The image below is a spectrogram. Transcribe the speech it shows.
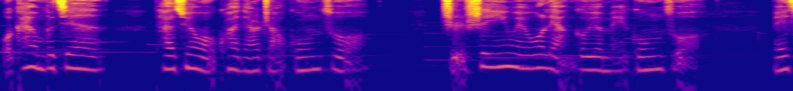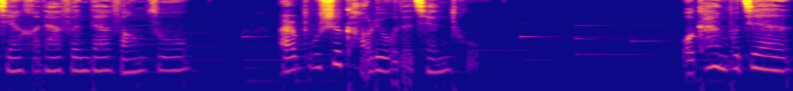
我看不见他劝我快点找工作，只是因为我两个月没工作，没钱和他分担房租，而不是考虑我的前途。我看不见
